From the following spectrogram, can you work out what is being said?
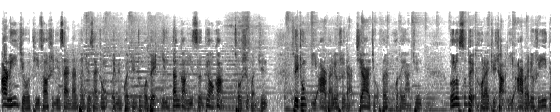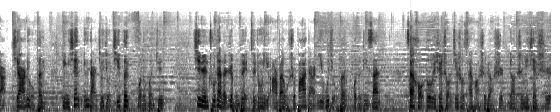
二零一九体操世锦赛男团决赛中，卫冕冠军中国队因单杠一次吊杠错失冠军，最终以二百六十点七二九分获得亚军。俄罗斯队后来居上，以二百六十一点七二六分领先零点九九七分获得冠军。新人出战的日本队最终以二百五十八点一五九分获得第三。赛后，多位选手接受采访时表示，要直面现实，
